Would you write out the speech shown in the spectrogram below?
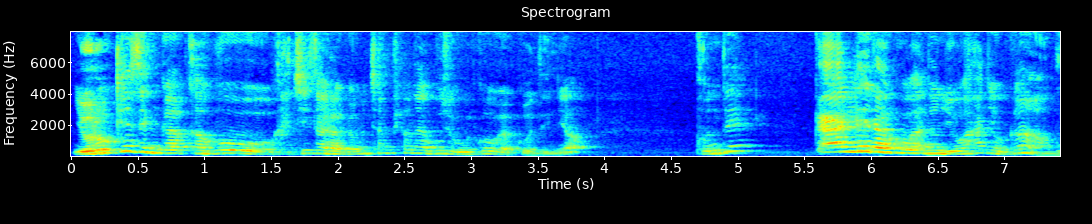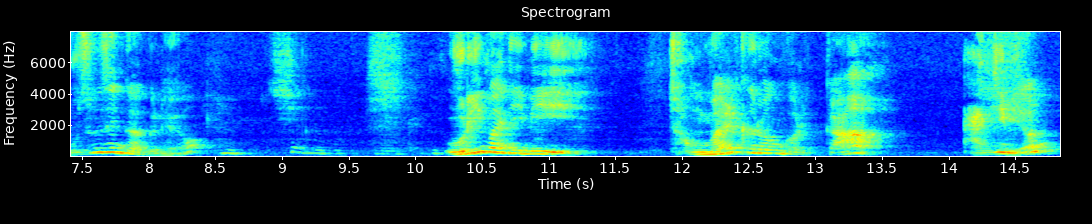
이렇게 생각하고 같이 살아가면 참 편하고 좋을 것 같거든요. 근데 깔레라고 하는 요 하녀가 무슨 생각을 해요? 우리 마님이 정말 그런 걸까? 아니면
